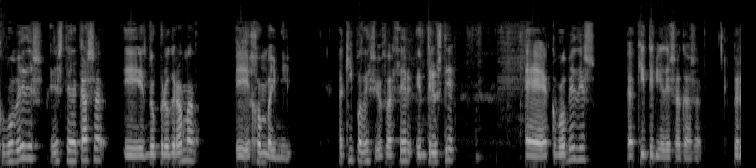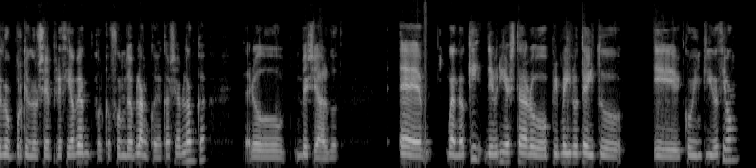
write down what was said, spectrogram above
Como vedes, esta é a casa eh, do programa eh, Home by Me. Aquí podes facer entre usted eh, como vedes, aquí teríades a casa. Perdón porque non se aprecia ben, porque o fondo é blanco e a casa é blanca, pero vese algo. Eh, bueno, aquí debería estar o primeiro teito eh, con inclinación,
